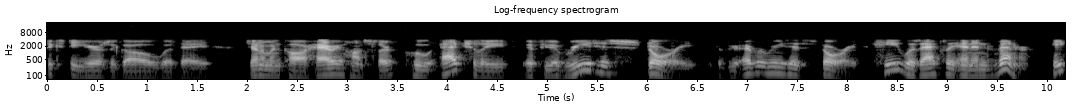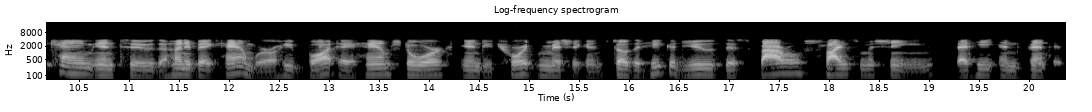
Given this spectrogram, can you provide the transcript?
60 years ago with a gentleman called Harry Hoenselaar, who actually, if you read his story, if you ever read his story, he was actually an inventor. He came into the honey baked ham world. He bought a ham store in Detroit, Michigan, so that he could use this spiral slice machine that he invented.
